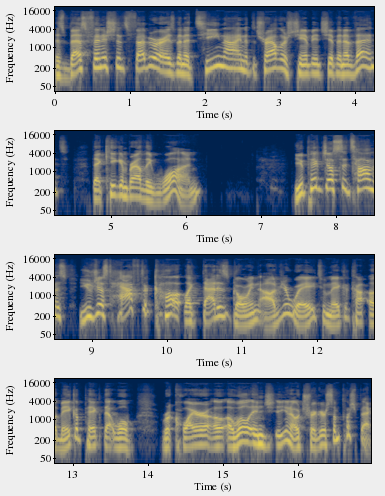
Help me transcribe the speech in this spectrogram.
His best finish since February has been a T9 at the Travelers Championship, an event that Keegan Bradley won. You pick Justin Thomas, you just have to cut like that is going out of your way to make a uh, make a pick that will require a, a will in, you know trigger some pushback.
